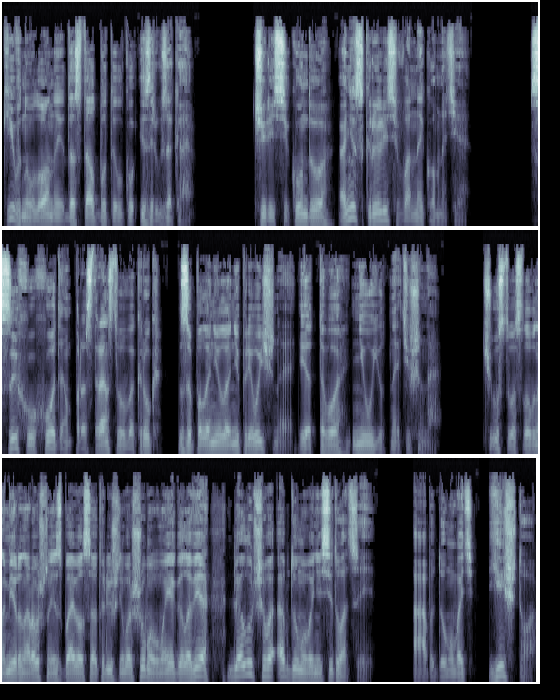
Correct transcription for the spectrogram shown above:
Кивнул он и достал бутылку из рюкзака. Через секунду они скрылись в ванной комнате. С их уходом пространство вокруг заполонила непривычная и оттого неуютная тишина. Чувство, словно мир нарочно избавился от лишнего шума в моей голове для лучшего обдумывания ситуации. А обдумывать есть что.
